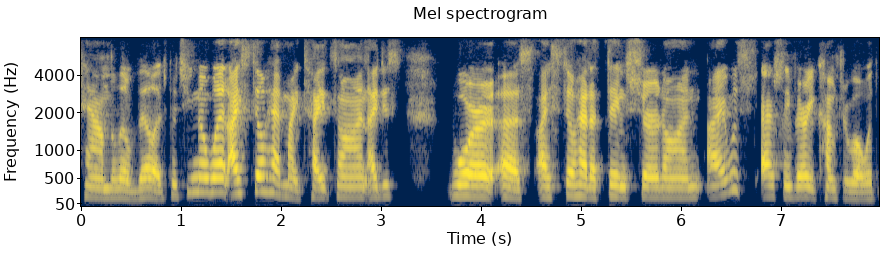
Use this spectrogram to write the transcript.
town, the little village. But you know what? I still had my tights on. I just wore uh I still had a thin shirt on. I was actually very comfortable with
